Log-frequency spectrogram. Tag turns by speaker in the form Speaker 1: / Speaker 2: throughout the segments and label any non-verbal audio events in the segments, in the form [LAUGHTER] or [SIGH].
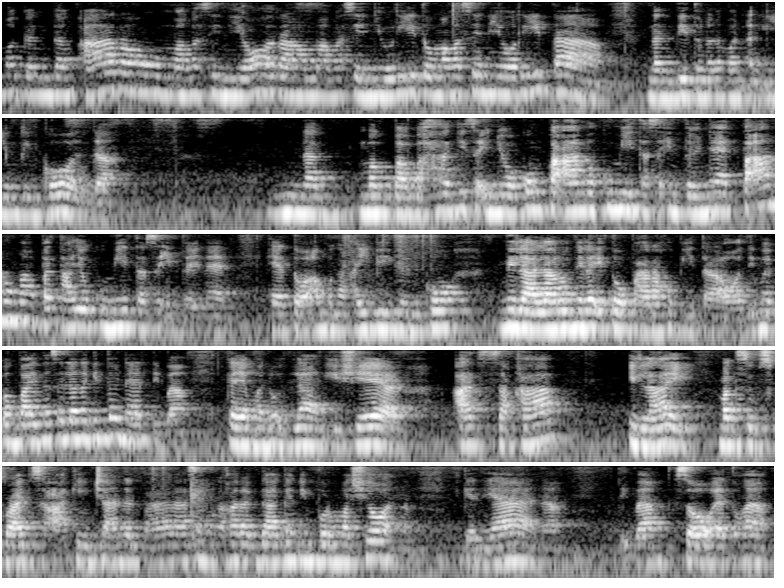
Speaker 1: Magandang araw mga senyora, mga senyorito, mga senyorita. Nandito na naman ang iyong lingkod. Nag magbabahagi sa inyo kung paano kumita sa internet. Paano nga ba tayo kumita sa internet? Heto ang mga kaibigan ko, nilalaro nila ito para kumita. O, di may pangbayad na sila ng internet, di ba? Kaya manood lang, i-share, at saka i-like, mag-subscribe sa aking channel para sa mga karagdagang impormasyon. Ganyan. ah. Diba? So, eto nga.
